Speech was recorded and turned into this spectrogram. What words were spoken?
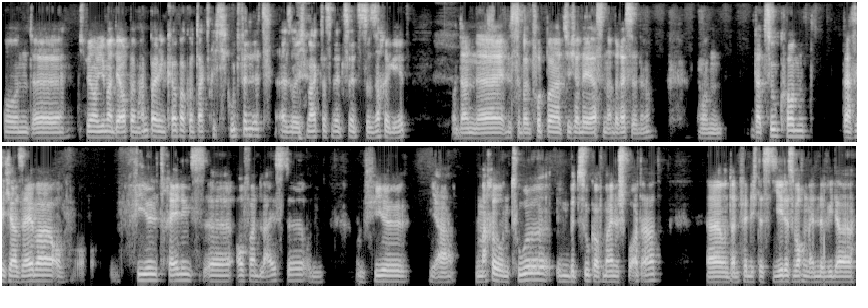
Und äh, ich bin auch jemand, der auch beim Handball den Körperkontakt richtig gut findet. Also ich mag das, wenn es zur Sache geht. Und dann äh, bist du beim Football natürlich an der ersten Adresse. Ne? Und dazu kommt, dass ich ja selber auf viel Trainingsaufwand leiste und, und viel ja, mache und tue in Bezug auf meine Sportart. Äh, und dann finde ich das jedes Wochenende wieder,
